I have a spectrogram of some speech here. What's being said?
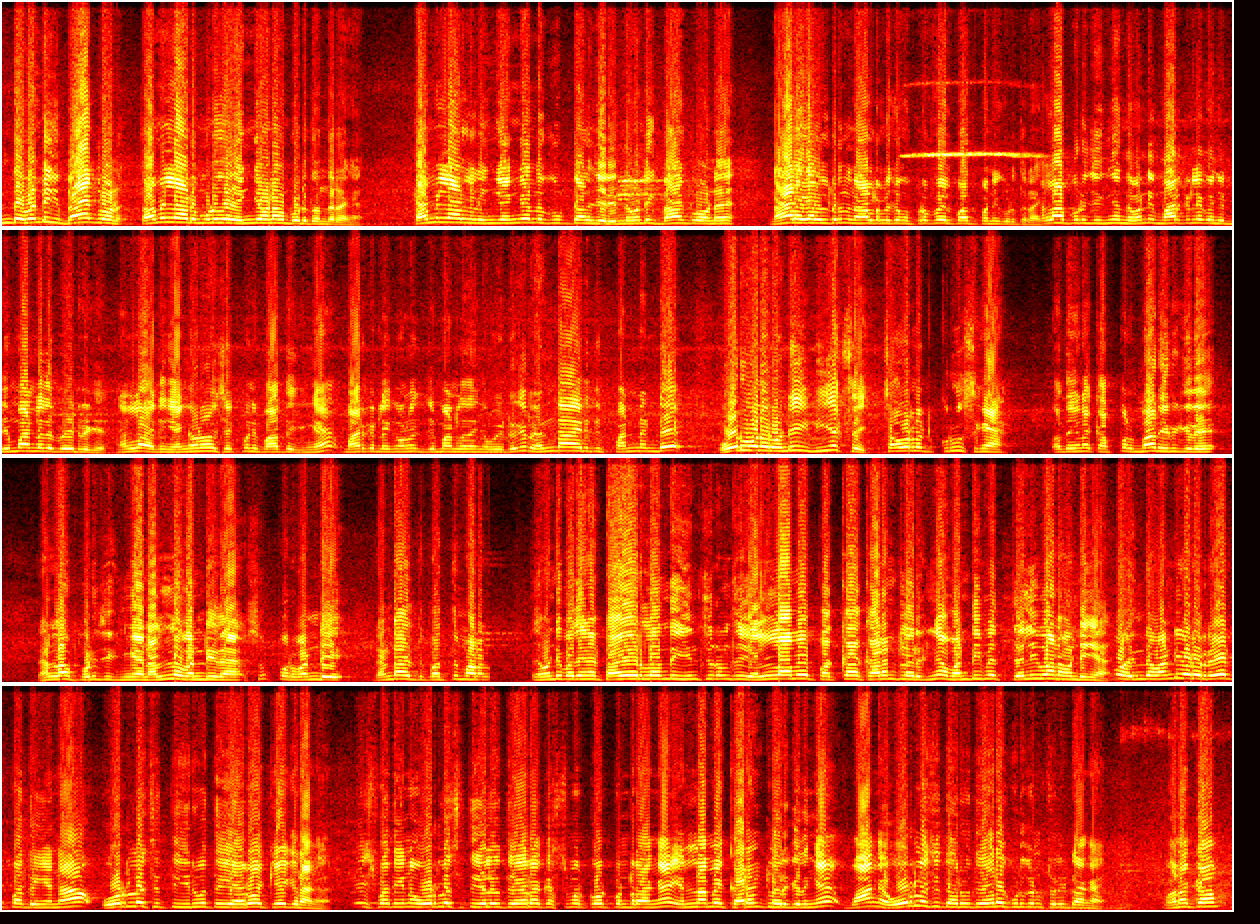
இந்த வண்டிக்கு bank loan Tamil Nadu முழுவதும் எங்கே வேணாலும் போட்டு தந்துடுறாங்க. தமிழ்நாட்டில் நீங்கள் எங்கேருந்து கூப்பிட்டாலும் சரி இந்த வண்டிக்கு பேங்க் லோனு நாலு இருந்து நாலரை லட்சம் உங்கள் ப்ரொஃபைல் பார்த்து பண்ணி கொடுத்துறாங்க நல்லா புரிஞ்சுங்க இந்த வண்டி மார்க்கெட்லேயே கொஞ்சம் டிமாண்டில் போயிட்டு இருக்கு நல்லா நீங்கள் எங்கே வேணாலும் செக் பண்ணி பார்த்துக்குங்க. மார்க்கெட்டில் எங்கே வேணாலும் டிமாண்டில் தான் போயிட்டு இருக்கு ரெண்டாயிரத்தி பன்னெண்டு ஒரு ஓனர் வண்டி விஎக்ஸ்ஐ சவர்லட் குரூஸுங்க பார்த்தீங்கன்னா கப்பல் மாதிரி இருக்குது. நல்லா புரிஞ்சுக்குங்க நல்ல வண்டி தான் சூப்பர் வண்டி. ரெண்டாயிரத்தி பத்து மாடல் இந்த வண்டி பார்த்தீங்கன்னா டயர்லேருந்து இன்சூரன்ஸ் எல்லாமே பக்கா கரண்ட்டில் இருக்குங்க. வண்டியுமே தெளிவான வண்டிங்க. இப்போ இந்த வண்டியோட ரேட் பார்த்தீங்கன்னா ஒரு லட்சத்தி இருபத்தையாயிரரூவா கேட்குறாங்க ப்ரைஸ் பார்த்தீங்கன்னா ஒரு லட்சத்தி எழுபத்தாயிரம் கஸ்டமர் கோட் பண்ணுறாங்க எல்லாமே கரண்ட்டில் இருக்குதுங்க. வாங்க ஒரு லட்சத்தி அறுபத்தாயிரம் கொடுக்குன்னு சொல்லிட்டாங்க. வணக்கம்.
